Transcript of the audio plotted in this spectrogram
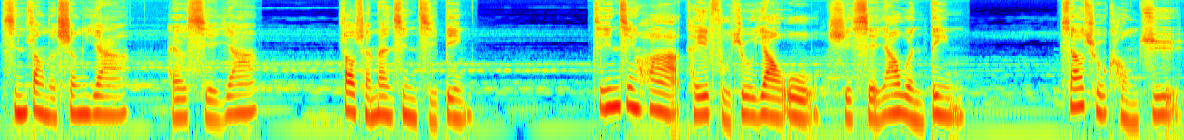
心脏的升压，还有血压，造成慢性疾病。基因净化可以辅助药物使血压稳定，消除恐惧，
